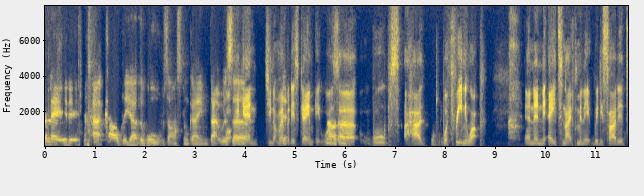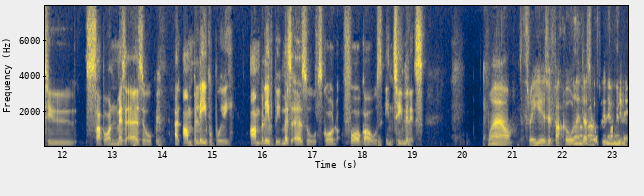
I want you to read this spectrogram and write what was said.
a lady. at Karl, the uh, the Wolves Arsenal game that was Well, uh, again, do you not remember yeah. this game? It was No, uh, Wolves had were three new up, and then the 89th minute we decided to sub on Mesut Ozil, and unbelievably, unbelievably, Mesut Ozil scored four goals in two minutes. Wow, three years with fuck all, and then does it all in one minute.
